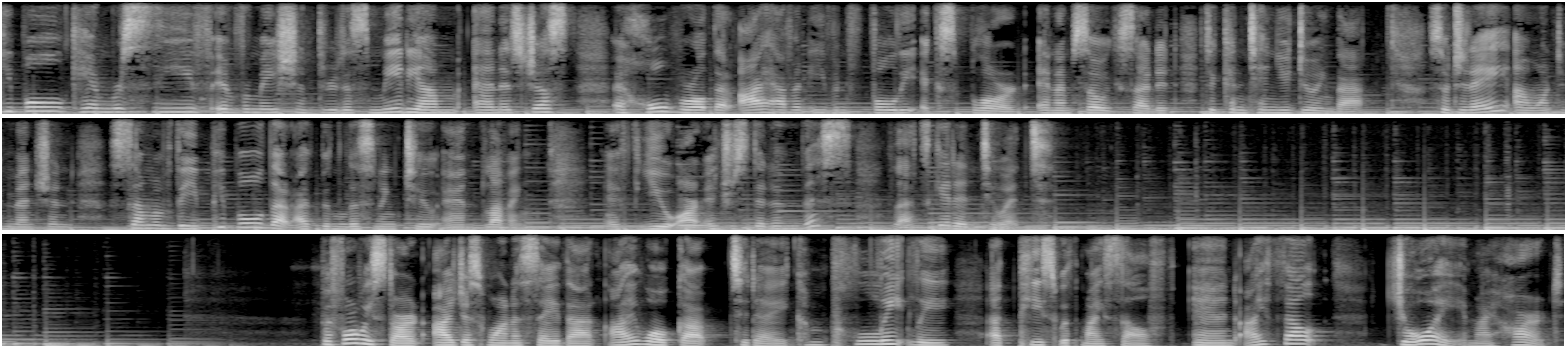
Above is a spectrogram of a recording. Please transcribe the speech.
people can receive information through this medium, and it's just a whole world that I haven't even fully explored, and I'm so excited to continue doing that. So, today I want to mention some of the people that I've been listening to and loving. If you are interested in this, let's get into it. Before we start, I just want to say that I woke up today completely at peace with myself and I felt joy in my heart.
